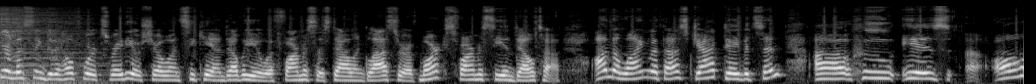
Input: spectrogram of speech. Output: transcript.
You're listening to the HealthWorks radio show on CKNW with pharmacist Alan Glasser of Mark's Pharmacy in Delta. On the line with us, Jack Davidson, uh, who is uh, all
